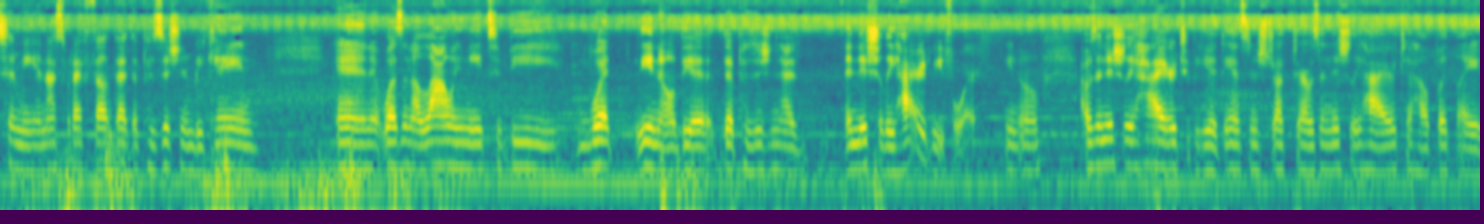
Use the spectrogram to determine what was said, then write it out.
to me. And that's what I felt that the position became. And it wasn't allowing me to be what, you know, the, the position had initially hired me for. You know, I was initially hired to be a dance instructor. I was initially hired to help with like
